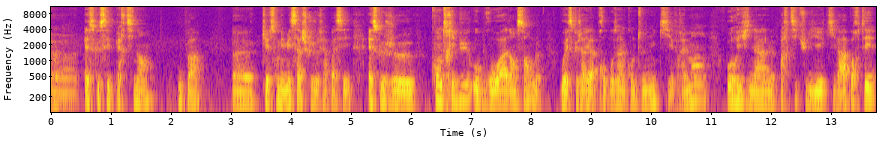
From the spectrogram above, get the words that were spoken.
Euh, Est-ce que c'est pertinent ou pas? Euh, Quels sont les messages que je veux faire passer? Est-ce que je contribue au brouhaha d'ensemble? Ou est-ce que j'arrive à proposer un contenu qui est vraiment original, particulier, qui va apporter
